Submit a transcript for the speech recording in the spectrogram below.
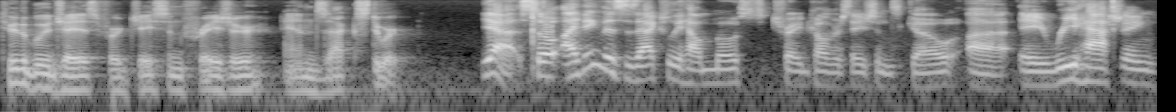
to the Blue Jays for Jason Frasor and Zach Stewart. Yeah, so I think this is actually how most trade conversations go. Uh, a rehashing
